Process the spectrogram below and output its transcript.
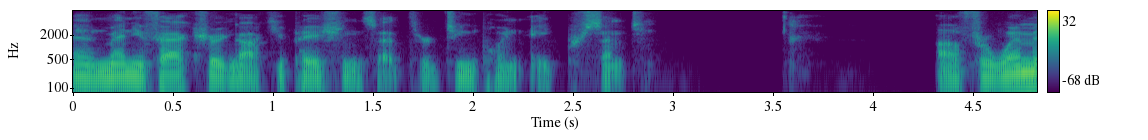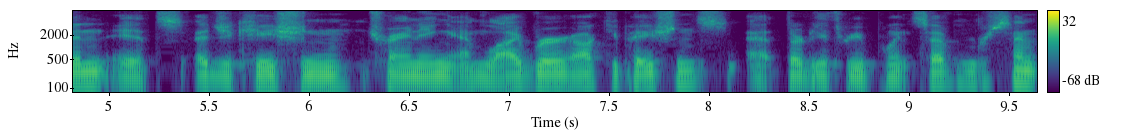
and manufacturing occupations at 13.8%. Uh, for women, it's education, training, and library occupations at 33.7%,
